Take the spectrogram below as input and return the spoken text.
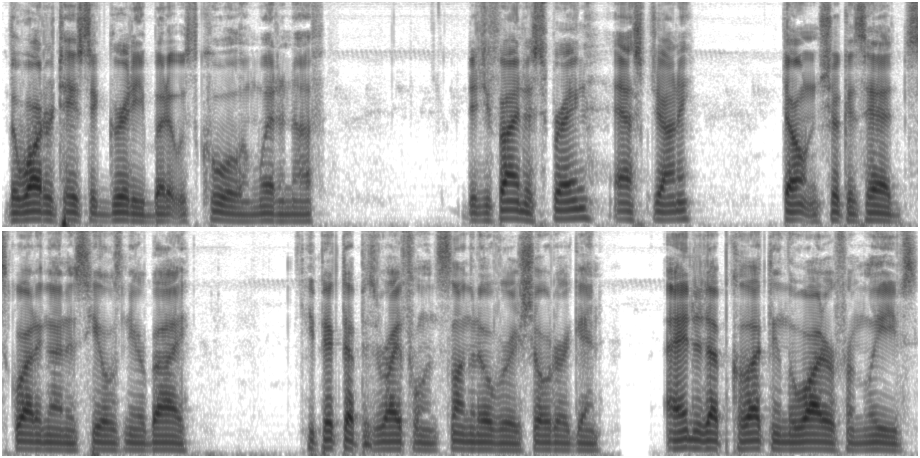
The water tasted gritty, but it was cool and wet enough. Did you find a spring? asked Johnny. Dalton shook his head, squatting on his heels nearby. He picked up his rifle and slung it over his shoulder again. I ended up collecting the water from leaves.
